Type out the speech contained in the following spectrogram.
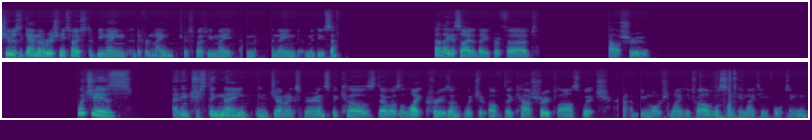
She was again originally supposed to be named a different name. She was supposed to be made um, named Medusa, but they decided they preferred Karlsruhe, which is an interesting name in German experience because there was a light cruiser, which of the Karlsruhe class, which had been launched in 1912, was sunk in 1914.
